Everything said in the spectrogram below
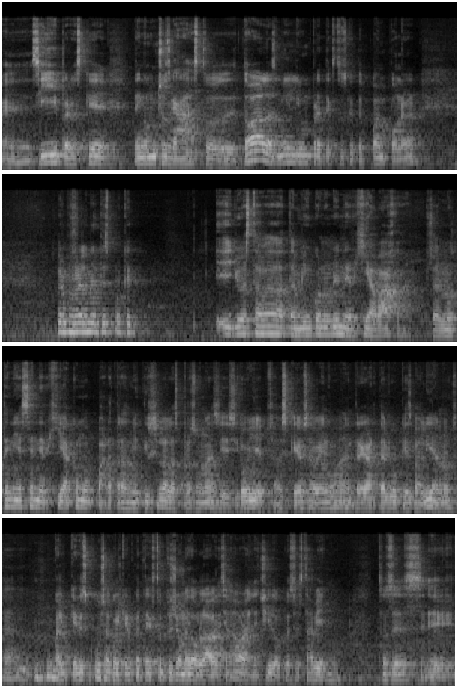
eh, sí, pero es que tengo muchos gastos, todas las mil y un pretextos que te pueden poner, pero pues realmente es porque eh, yo estaba también con una energía baja, o sea, no tenía esa energía como para transmitírsela a las personas y decir, oye, ¿sabes qué? O sea, vengo a entregarte algo que es valía, ¿no? O sea, cualquier excusa, cualquier pretexto, pues yo me doblaba y decía, ah, órale, chido, pues está bien, ¿no? Entonces, eh,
